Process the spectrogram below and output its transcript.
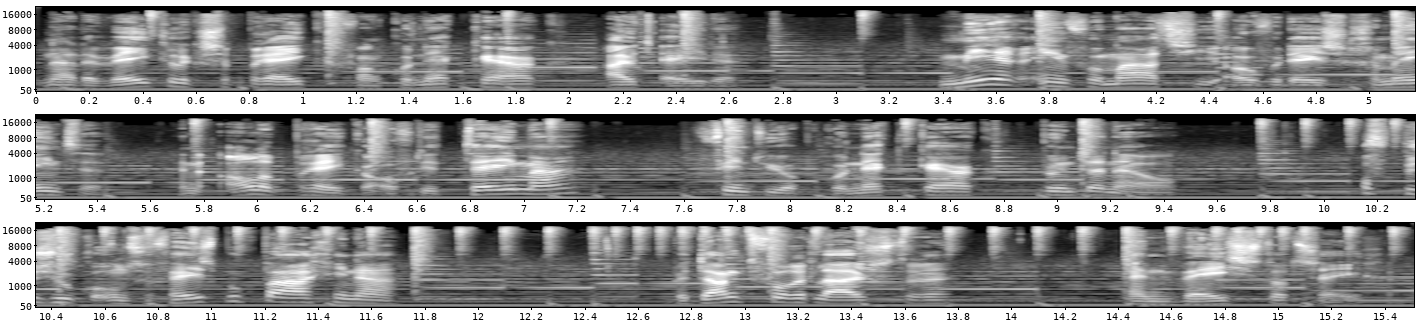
naar de wekelijkse preek van Connect Kerk uit Ede. Meer informatie over deze gemeente en alle preken over dit thema vindt u op connectkerk.nl of bezoek onze Facebookpagina. Bedankt voor het luisteren en wees tot zegen.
